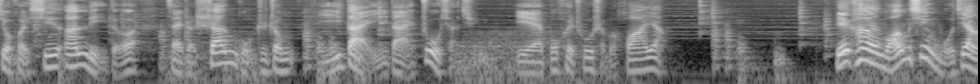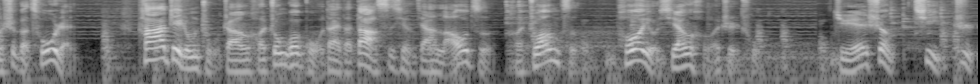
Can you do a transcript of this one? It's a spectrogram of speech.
就会心安理得在这山谷之中一代一代住下去，也不会出什么花样。别看王姓武将是个粗人。他这种主张和中国古代的大思想家老子和庄子颇有相合之处，决胜气智。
